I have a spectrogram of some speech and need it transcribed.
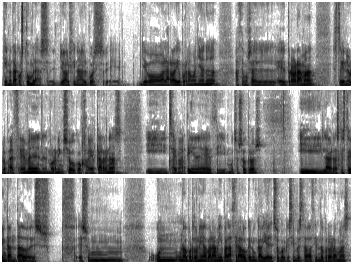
que, no te acostumbras. Yo al final, pues... Eh, Llego a la radio por la mañana, hacemos el, programa, estoy en Europa FM, en el Morning Show con Javier Cárdenas y Chay Martínez y muchos otros. Y la verdad es que estoy encantado, es, es un, una oportunidad para mí para hacer algo que nunca había hecho porque siempre he estado haciendo programas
